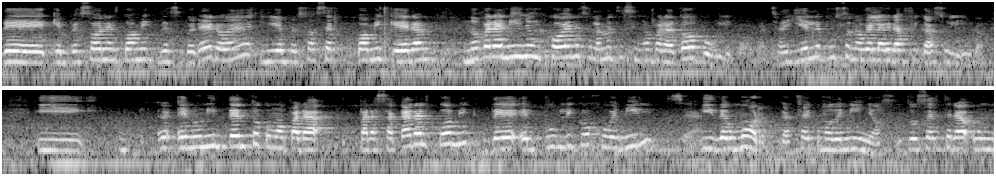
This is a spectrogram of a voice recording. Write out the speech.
de, que empezó en el cómic de superhéroes y empezó a hacer cómics que eran no para niños y jóvenes solamente, sino para todo público. Y él le puso novela gráfica a su libro. Y eh, en un intento como para, para sacar al cómic del público juvenil y de humor, ¿cachai? Como de niños. Entonces este era un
